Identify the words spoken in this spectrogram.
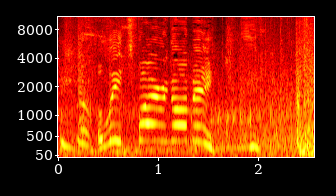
Elite's firing on me!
